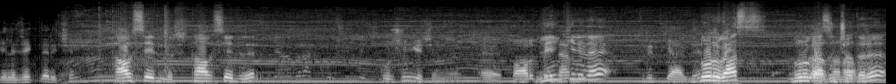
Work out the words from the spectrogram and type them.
gelecekler için Tavsiye edilir. Tavsiye edilir. kurşun geçirmiyor. Evet. Faruk Bey'den Linkini bir de tweet geldi. Nurgaz, Nurgaz'ın Nurgaz'dan çadırı.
